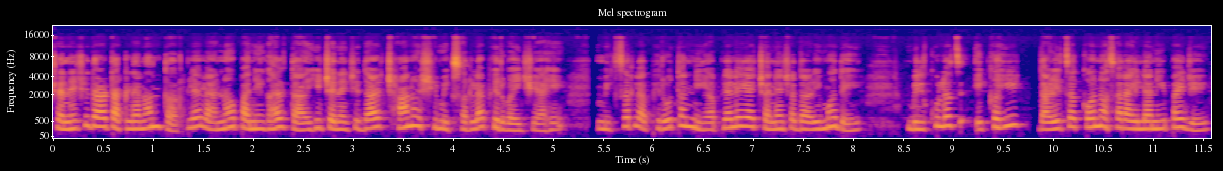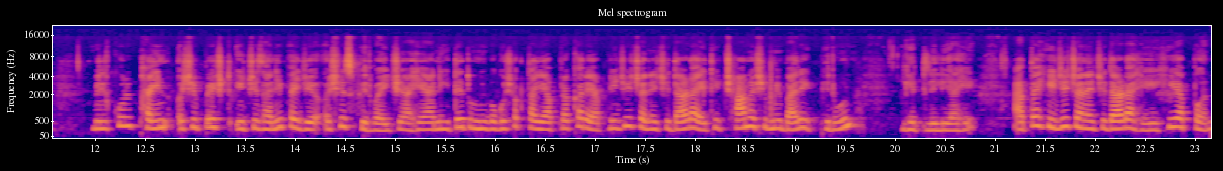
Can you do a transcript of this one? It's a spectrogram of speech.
चण्याची डाळ टाकल्यानंतर आपल्याला न पाणी घालता ही चण्याची डाळ छान अशी मिक्सरला फिरवायची आहे. मिक्सरला फिरवताना आपल्याला या चण्याच्या डाळीमध्ये बिलकुलच एकही डाळीचा कण असा राहिला नाही पाहिजे. बिलकुल फाईन अशी पेस्ट याची झाली पाहिजे अशीच फिरवायची आहे. आणि इथे तुम्ही बघू शकता या प्रकारे आपली जी चण्याची डाळ आहे ती छान अशी मी बारीक फिरवून घेतलेली आहे. आता ही जी चण्याची डाळ आहे ही आपण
